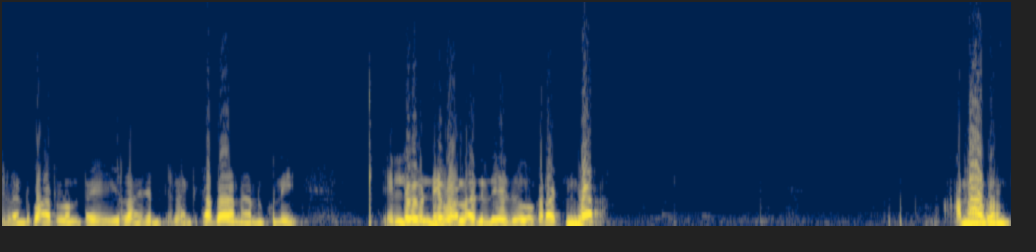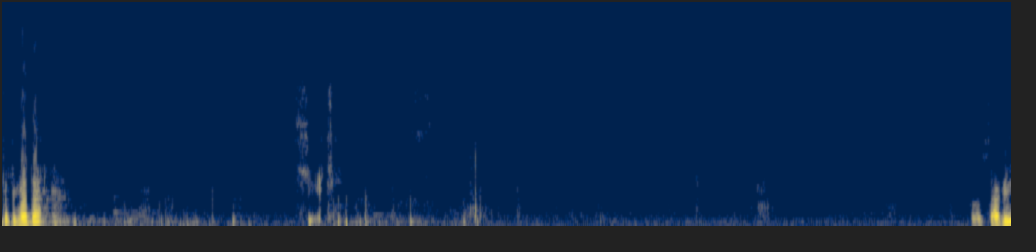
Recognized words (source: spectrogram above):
ఇలాంటి పాటలు ఉంటాయి ఇలా ఇలాంటి కథ అని అనుకుని వెళ్ళేవాడిని. వాళ్ళు అది లేదు. ఒక రకంగా అనాదరం అంటారు కదా Shit. సారీ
